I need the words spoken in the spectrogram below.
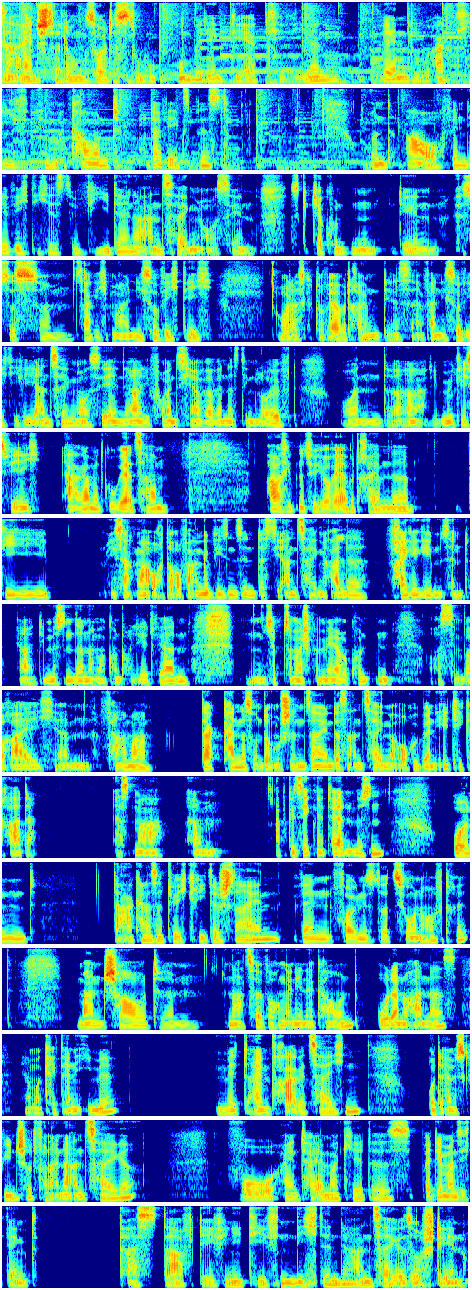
Diese Einstellung solltest du unbedingt deaktivieren, wenn du aktiv im Account unterwegs bist und auch wenn dir wichtig ist, wie deine Anzeigen aussehen. Es gibt ja Kunden, denen ist es, ähm, sage ich mal, nicht so wichtig. Oder es gibt auch Werbetreibende, denen ist es einfach nicht so wichtig, wie die Anzeigen aussehen. Ja, die freuen sich einfach, wenn das Ding läuft und äh, die möglichst wenig Ärger mit Google Ads haben. Aber es gibt natürlich auch Werbetreibende, die, ich sag mal, auch darauf angewiesen sind, dass die Anzeigen alle freigegeben sind. Ja, die müssen dann nochmal kontrolliert werden. Ich habe zum Beispiel mehrere Kunden aus dem Bereich ähm, Pharma. Da kann es unter Umständen sein, dass Anzeigen auch über einen Ethikrat erstmal ähm, abgesegnet werden müssen. Und da kann es natürlich kritisch sein, wenn folgende Situation auftritt. Man schaut ähm, nach zwei Wochen in den Account oder noch anders. Ja, man kriegt eine E-Mail mit einem Fragezeichen und einem Screenshot von einer Anzeige, wo ein Teil markiert ist, bei dem man sich denkt, das darf definitiv nicht in der Anzeige so stehen.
